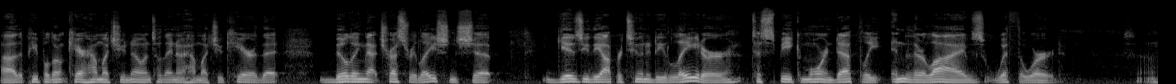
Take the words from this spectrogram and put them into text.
Uh, that people don't care how much you know until they know how much you care. That building that trust relationship gives you the opportunity later to speak more in depthly into their lives with the word. So.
